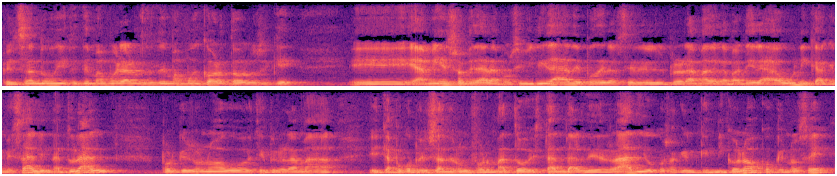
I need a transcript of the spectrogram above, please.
pensando, uy, este tema es muy largo, este tema es muy corto, no sé qué. a mí eso me da la posibilidad de poder hacer el programa de la manera única que me sale, natural, porque yo no hago este programa eh, tampoco pensando en un formato estándar de radio, cosa que, ni conozco, que no sé,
